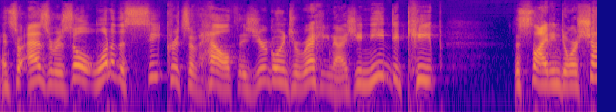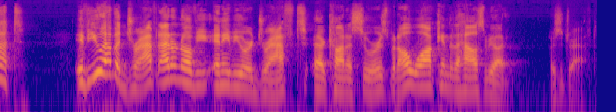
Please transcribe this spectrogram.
And so, as a result, one of the secrets of health is you're going to recognize you need to keep the sliding door shut. If you have a draft, I don't know if you, any of you are draft uh, connoisseurs, but I'll walk into the house and be like, there's a draft.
